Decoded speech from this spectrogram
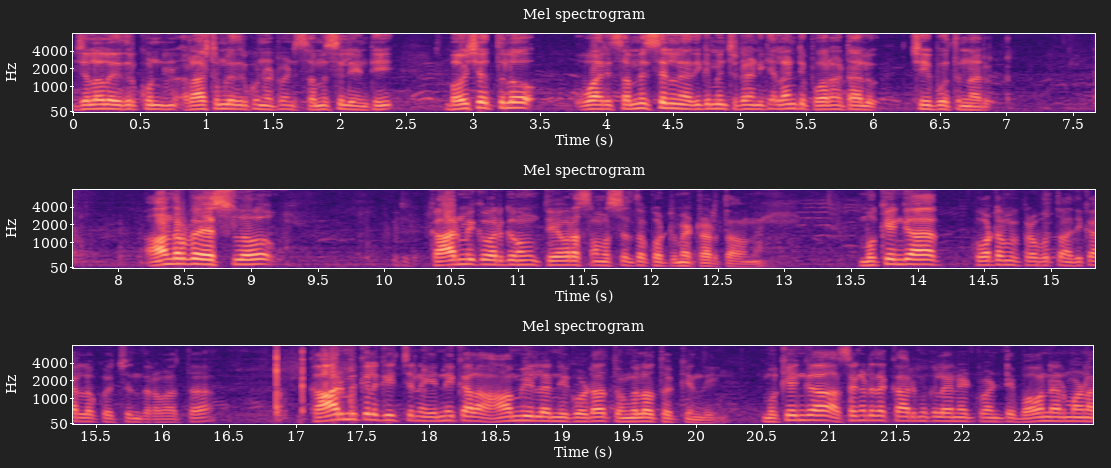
జిల్లాలో ఎదుర్కొన్న రాష్ట్రంలో ఎదుర్కొన్నటువంటి సమస్యలు ఏంటి? భవిష్యత్తులో వారి సమస్యలను అధిగమించడానికి ఎలాంటి పోరాటాలు చేయబోతున్నారు? ఆంధ్రప్రదేశ్లో కార్మిక వర్గం తీవ్ర సమస్యలతో కొట్టుమిట్టాడుతూ ఉంది. ముఖ్యంగా కూటమి ప్రభుత్వం అధికారంలోకి వచ్చిన తర్వాత కార్మికులకు ఇచ్చిన ఎన్నికల హామీలన్నీ కూడా తొంగలో తొక్కింది. ముఖ్యంగా అసంఘటిత కార్మికులైనటువంటి భవన నిర్మాణ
